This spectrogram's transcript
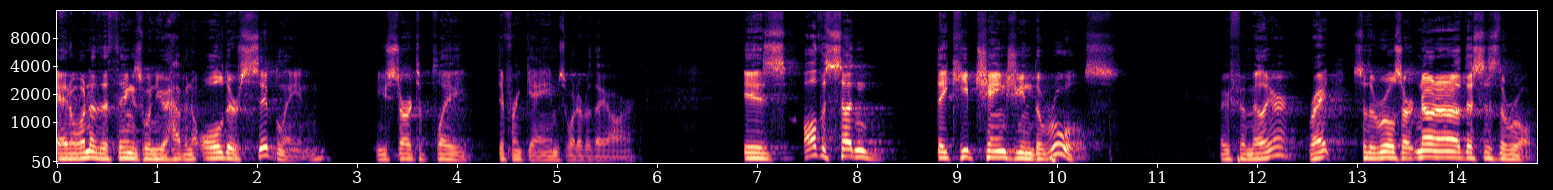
And one of the things when you have an older sibling, you start to play different games, whatever they are, is all of a sudden they keep changing the rules. Are you familiar? Right? So the rules are no, no, no, this is the rule.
